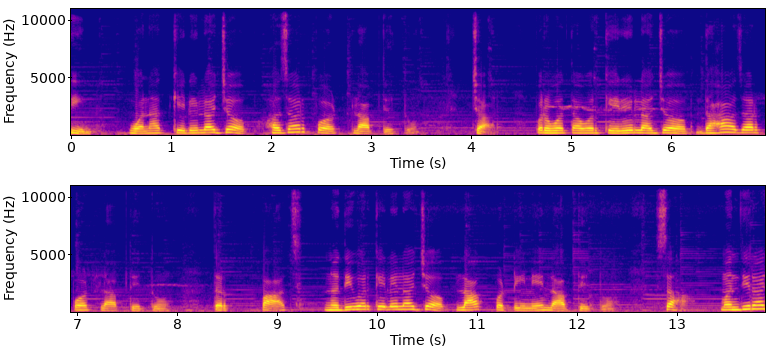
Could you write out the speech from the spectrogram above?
तीन वनात केलेला जप हजार पट लाभ देतो. चार पर्वतावर केलेला जप दहा हजार पट लाभ देतो. तर पाच नदीवर केलेला जप लाख पटीने लाभ देतो. सहा मंदिरात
